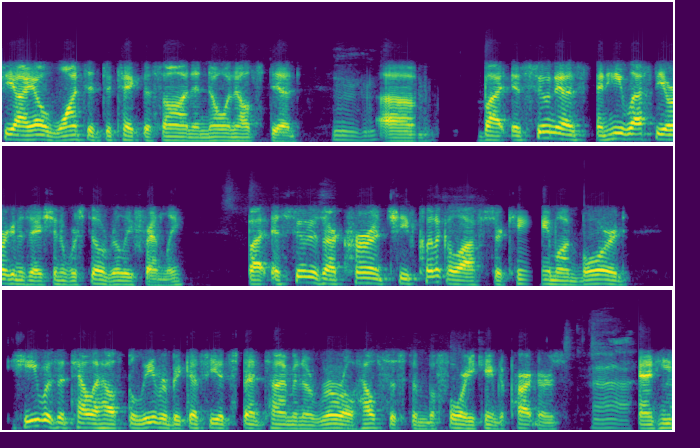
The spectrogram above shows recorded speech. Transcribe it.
CIO wanted to take this on, and no one else did. Mm-hmm. Um, but as soon as, and he left the organization, and we're still really friendly. But as soon as our current chief clinical officer came on board, he was a telehealth believer because he had spent time in a rural health system before he came to Partners. Ah. And he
